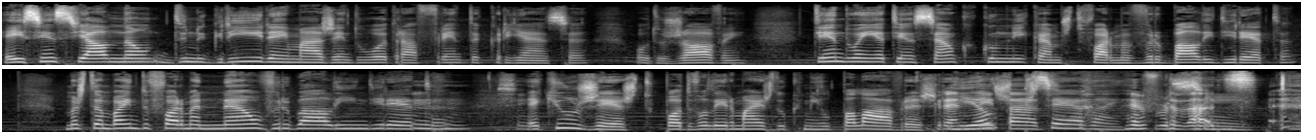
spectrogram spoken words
É essencial não denegrir a imagem do outro à frente da criança ou do jovem, tendo em atenção que comunicamos de forma verbal e direta mas também de forma não verbal e indireta. Uhum, é que um gesto pode valer mais do que mil palavras Grande e eles ditado. percebem. É verdade. Sim. É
